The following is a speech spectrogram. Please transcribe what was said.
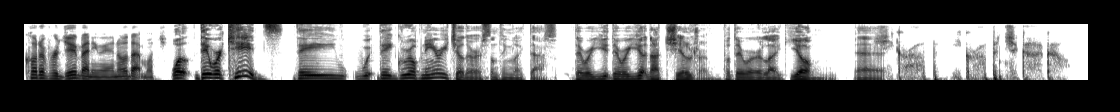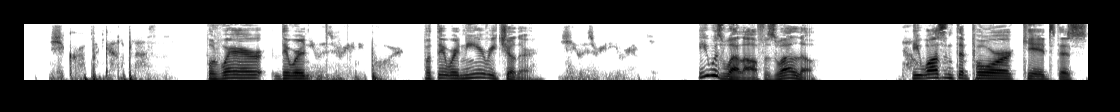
Cut of her jib anyway. I know that much. Well, they were kids. They they grew up near each other or something like that. They were they were not children, but they were like young. Uh, she grew up. He grew up in Chicago. She grew up in Calabasas. but where they were, He was really poor. but they were near each other. She was really rich. He was well off as well, though. No, He wasn't the poor kid that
